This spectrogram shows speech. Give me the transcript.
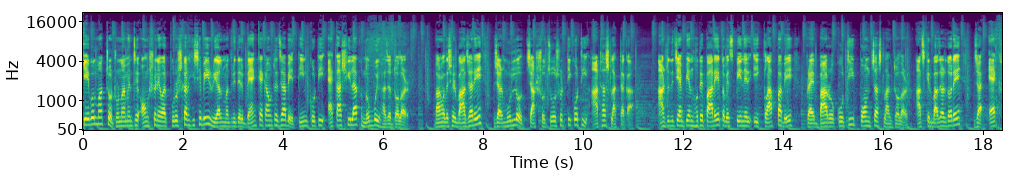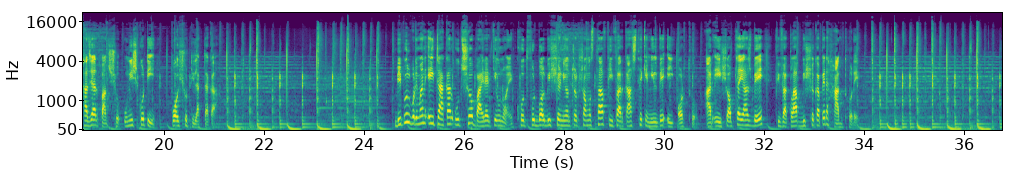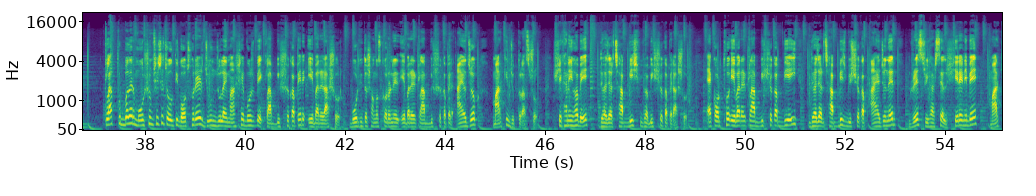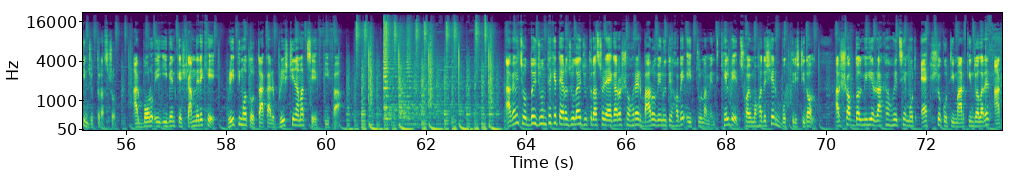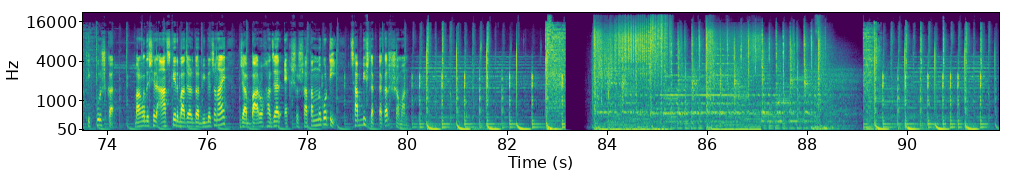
কেবলমাত্র টুর্নামেন্টে অংশ নেওয়ার পুরস্কার হিসেবেই রিয়াল মাদ্রিদের ব্যাংক অ্যাকাউন্টে যাবে তিন কোটি একাশি লাখ নব্বই হাজার ডলার। বাংলাদেশের বাজারে, যার মূল্য চারশো চৌষট্টি কোটি আঠাশ লাখ টাকা। আর যদি চ্যাম্পিয়ন হতে পারে, তবে স্পেনের এই ক্লাব পাবে প্রায় বারো কোটি পঞ্চাশ লাখ ডলার। আজকের বাজার দরে, যা এক হাজার পাঁচশো উনিশ কোটি পঁয়ষট্টি লাখ টাকা। বিপুল পরিমাণ এই টাকার উৎস বাইরের কেউ নয়। খোদ ফুটবল বিশ্বের নিয়ন্ত্রক সংস্থা ফিফার কাছ থেকে মিলবে এই অর্থ। আর এই সবটাই আসবে ফিফা ক্লাব বিশ্বকাপের হাত ধরে। ক্লাব ফুটবলের মৌসুম শেষে চলতি বছরের জুন জুলাই মাসে বসবে ক্লাব বিশ্বকাপের এবারের আসর। বর্ধিত সংস্করণের এবারের ক্লাব বিশ্বকাপের আয়োজক মার্কিন যুক্তরাষ্ট্র। সেখানেই হবে দু ফিফা বিশ্বকাপের আসর। এক অর্থ, এবারের ক্লাব বিশ্বকাপ দিয়েই দু বিশ্বকাপ আয়োজনের ড্রেস রিহার্সেল সেরে নেবে মার্কিন যুক্তরাষ্ট্র। আর বড় এই ইভেন্টকে সামনে রেখে রীতিমতো টাকার বৃষ্টি নামাচ্ছে ফিফা। আগামী চোদ্দই জুন থেকে তেরো জুলাই যুক্তরাষ্ট্রের এগারো শহরের বারো ভেনুতে হবে এই টুর্নামেন্ট খেলবে ছয় মহাদেশের বত্রিশটি দল। আর সব দল মিলিয়ে রাখা হয়েছে মোট একশো কোটি মার্কিন ডলারের আর্থিক পুরস্কার। বাংলাদেশের আজকের বাজার দর বিবেচনায় যা বারো হাজার একশো সাতান্ন কোটি ছাব্বিশ লাখ টাকার সমান।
